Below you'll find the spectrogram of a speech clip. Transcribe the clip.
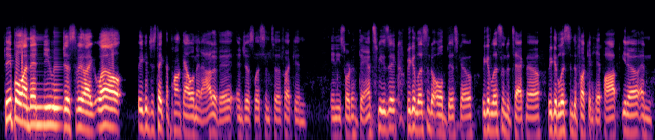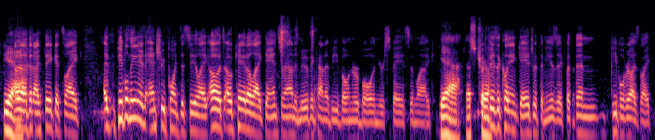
people, and then you would just be like, well, we could just take the punk element out of it and just listen to fucking any sort of dance music. We could listen to old disco. We could listen to techno. We could listen to fucking hip hop, you know, and Yeah. uh, then I think it's like I, people need an entry point to see like, oh, it's okay to like dance around and move and kind of be vulnerable in your space and like Yeah, that's true. physically engage with the music. But then people realize like,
